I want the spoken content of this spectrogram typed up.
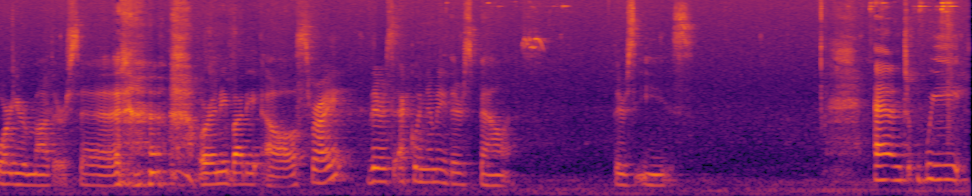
or your mother said or anybody else, right? There's equanimity, there's balance, there's ease. And we,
